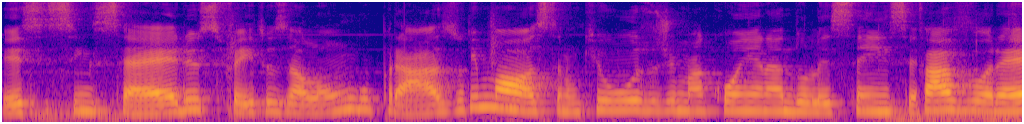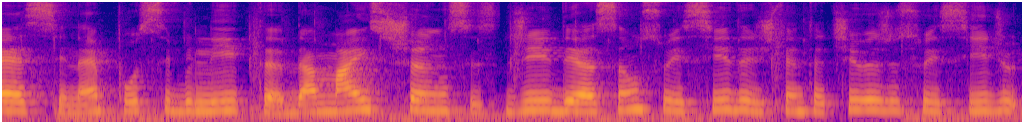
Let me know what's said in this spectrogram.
esses sinceros, feitos a longo prazo, que mostram que o uso de maconha na adolescência favorece, né, possibilita, dá mais chances de ideação suicida e de tentativas de suicídio,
